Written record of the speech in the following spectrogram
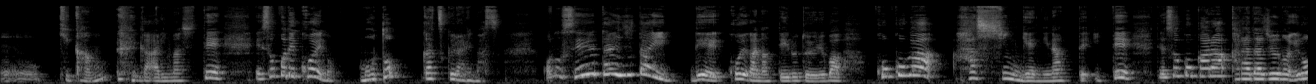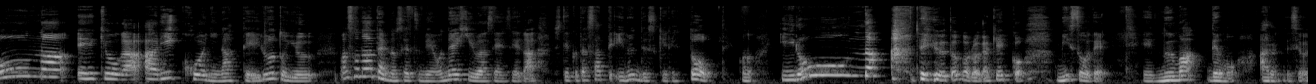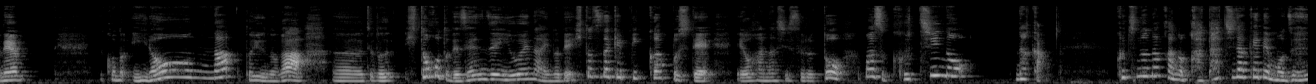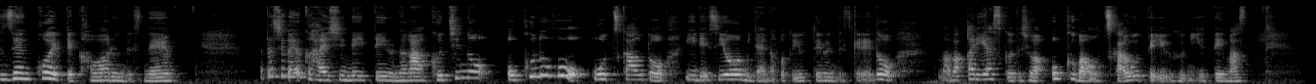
うん、器官 がありまして、えそこで声の元が作られます。この声帯自体で声が鳴っているというよりはここが発信源になっていてでそこから体中のいろんな影響があり声になっているという、まあ、そのあたりの説明をね日浦先生がしてくださっているんですけれどこのいろんなっていうところが結構味噌で、え沼でもあるんですよね。このいろんなというのが、うん、ちょっと一言で全然言えないので、一つだけピックアップしてお話しすると、まず口の中。口の中の形だけでも全然声って変わるんですね。私がよく配信で言っているのが、口の奥の方を使うといいですよ、みたいなこと言ってるんですけれど、まあ、わかりやすく私は奥歯を使うっていうふうに言っています。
